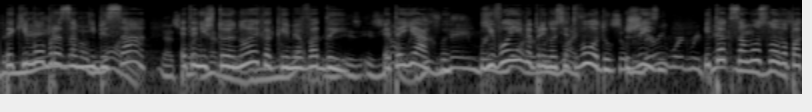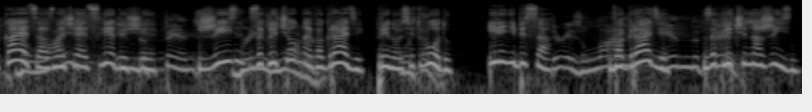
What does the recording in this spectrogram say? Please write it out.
Таким образом, небеса — это не что иное, как имя воды. Это Яхве. Его имя приносит воду, жизнь. Итак, само слово «покаяться» означает следующее. Жизнь, заключенная в ограде, приносит воду. Или небеса. В ограде заключена жизнь.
